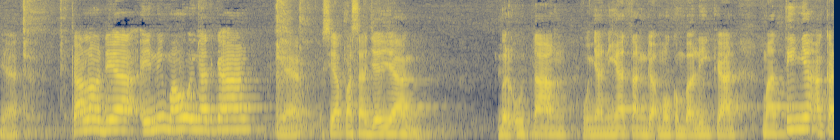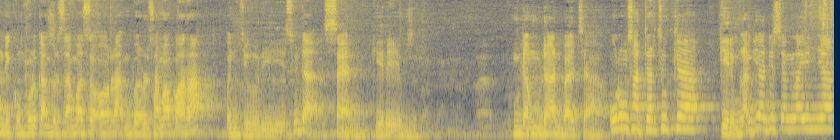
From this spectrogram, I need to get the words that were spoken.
ya. Kalau dia ini mau ingatkan ya siapa saja yang berutang punya niatan nggak mau kembalikan matinya akan dikumpulkan bersama seorang bersama para pencuri. Sudah send kirim. Mudah-mudahan baca. Urung sadar juga kirim lagi hadis yang lainnya.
